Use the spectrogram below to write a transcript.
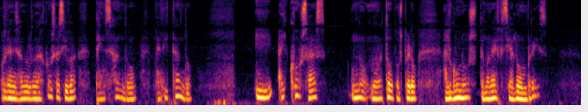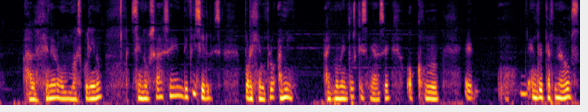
organizando algunas cosas, iba pensando, meditando. Y hay cosas, no, no a todos, pero algunos, de manera especial hombres, al género masculino, se nos hacen difíciles. Por ejemplo, a mí hay momentos que se me hace, o con, eh, en determinados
